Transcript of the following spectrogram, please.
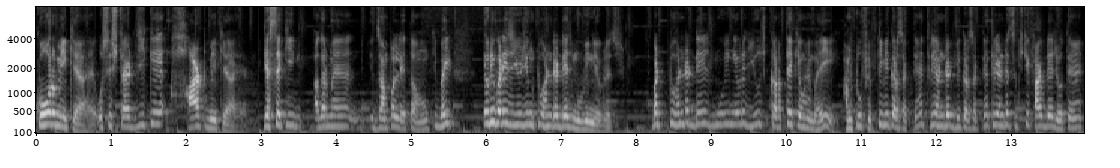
कोर में क्या है? उस स्ट्रेटजी के हार्ट में क्या है? जैसे कि अगर मैं एग्जांपल लेता हूँ कि भाई everybody is using 200 days moving average but 200 days moving average use करते क्यों हैं भाई? हम 250 भी कर सकते हैं 300 भी कर सकते हैं 365 डेज़ होते हैं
